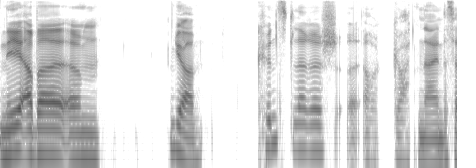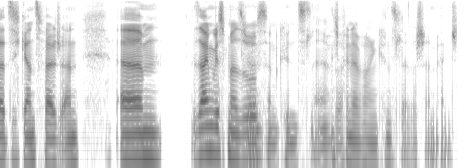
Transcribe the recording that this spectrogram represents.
Nee, aber ähm, ja, künstlerisch, äh, oh Gott, nein, das hört sich ganz falsch an. Ähm, sagen wir es mal Du so, bist ein Künstler ich einfach. bin einfach ein künstlerischer Mensch.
